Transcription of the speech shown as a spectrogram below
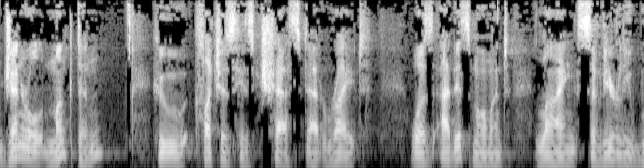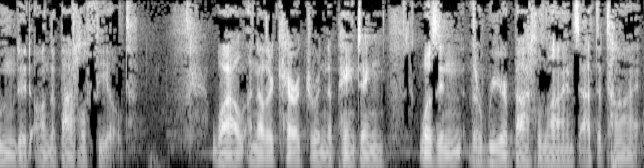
General Monckton, who clutches his chest at right, was at this moment lying severely wounded on the battlefield, while another character in the painting was in the rear battle lines at the time.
